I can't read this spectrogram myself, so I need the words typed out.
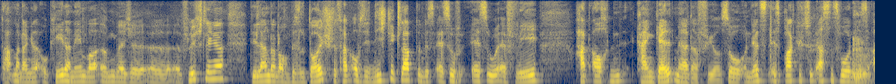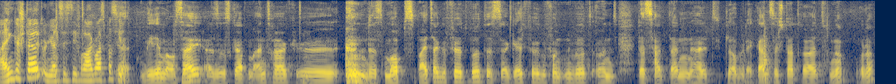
da hat man dann gesagt, okay, dann nehmen wir irgendwelche äh, Flüchtlinge, die lernen dann auch ein bisschen Deutsch. Das hat offensichtlich nicht geklappt und das SU, SUFW hat auch kein Geld mehr dafür. So, und jetzt ist praktisch zum 1.2. das eingestellt und jetzt ist die Frage, was Ja, passiert. wie dem auch sei, also es gab einen Antrag, äh, dass MOBS weitergeführt wird, dass da Geld für gefunden wird und das hat dann halt, ich glaube, der ganze Stadtrat, ne, oder?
